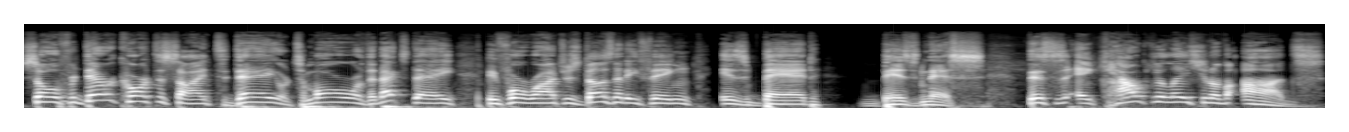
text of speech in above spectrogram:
So for Derek Carr to sign today or tomorrow or the next day before Rodgers does anything is bad business. This is a calculation of odds.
